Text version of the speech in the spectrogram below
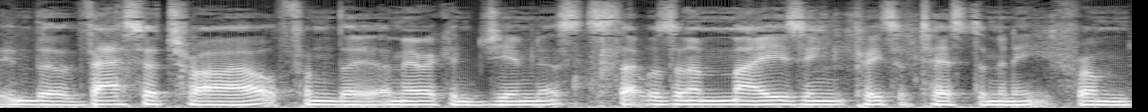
in the Nassar trial from the American gymnasts. That was an amazing piece of testimony from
